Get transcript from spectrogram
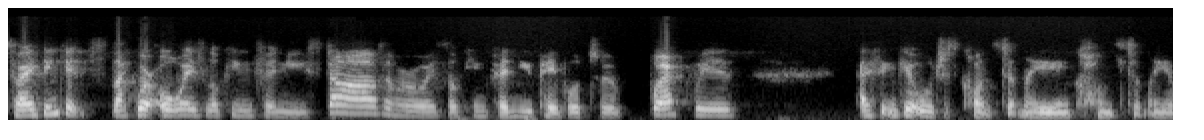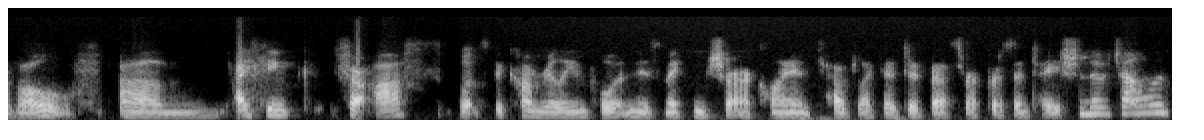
so I think it's like we're always looking for new stars and we're always looking for new people to work with. I think it will just constantly and constantly evolve. Um, I think for us, what's become really important is making sure our clients have like a diverse representation of talent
